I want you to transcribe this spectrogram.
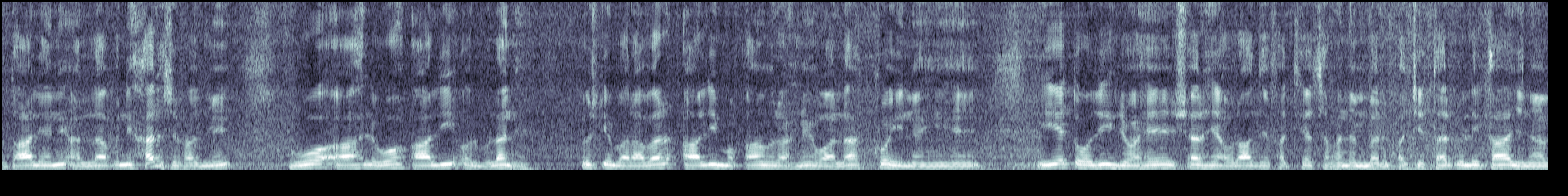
متعال یعنی اللہ اپنی ہر صفت میں وہ اہل، وہ عالی اور بلند ہے۔ اس کے برابر عالی مقام رہنے والا کوئی نہیں ہے۔ یہ توضیع جو ہے، شرح اوراد فتح صفحہ نمبر پچہتر پہ لکھا، جناب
